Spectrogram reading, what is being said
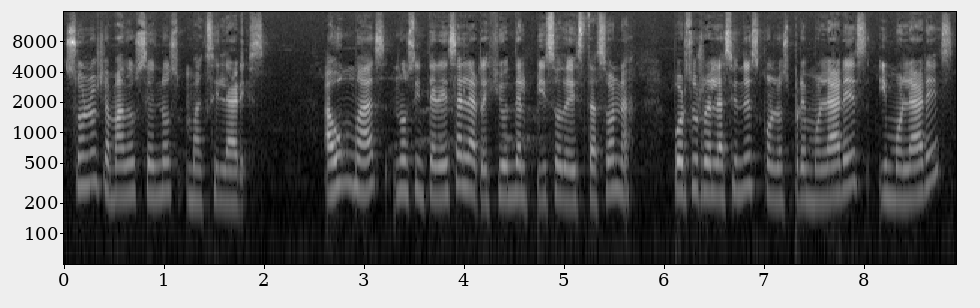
son los llamados senos maxilares. Aún más nos interesa la región del piso de esta zona, por sus relaciones con los premolares y molares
